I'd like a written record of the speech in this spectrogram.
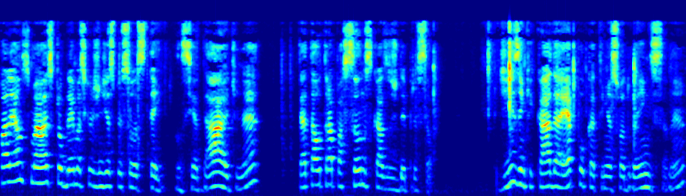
qual é um dos maiores problemas que hoje em dia as pessoas têm? Ansiedade, né? Até está ultrapassando os casos de depressão. Dizem que cada época tem a sua doença, né?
